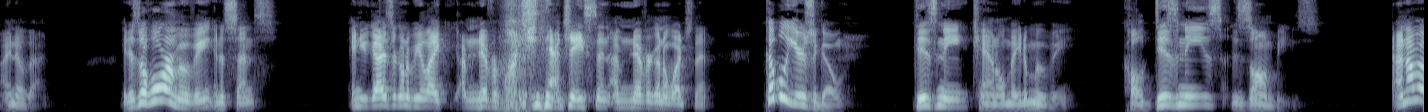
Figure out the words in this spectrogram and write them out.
I know that. It is a horror movie, in a sense. And you guys are going to be like, I'm never watching that, Jason. I'm never going to watch that. A couple years ago, Disney Channel made a movie called Disney's Zombies. And I,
